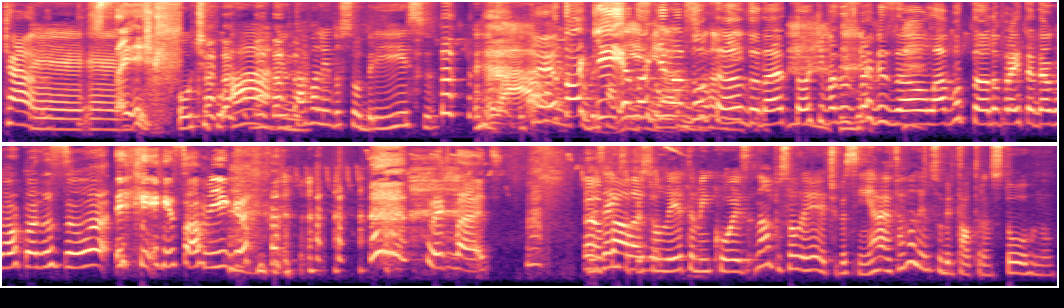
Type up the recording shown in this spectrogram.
cara, É, é. não sei. Ou tipo, ah, eu tava lendo sobre isso. Uau! É, eu tô aqui, eu tô aqui labutando, né? Tô aqui fazendo supervisão, labutando pra entender alguma coisa sua e sua amiga. Verdade. Mas é isso, a pessoa lê também coisa. Não, a pessoa lê, tipo assim, ah, eu tava lendo sobre tal transtorno.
